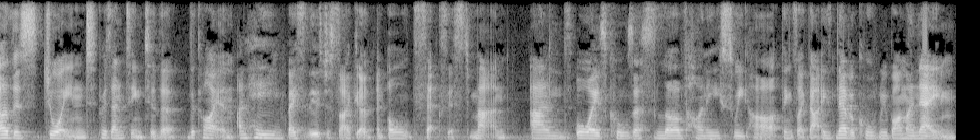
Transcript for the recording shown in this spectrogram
others joined presenting to the, the client. And he basically is just like a, an old sexist man and always calls us love, honey, sweetheart, things like that. He's never called me by my name,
